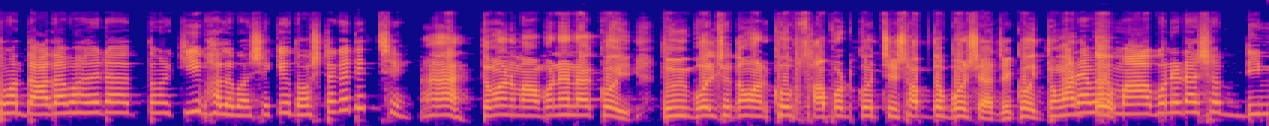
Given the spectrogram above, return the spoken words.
তোমার দাদা ভাইরা তোমার কি ভালোবাসে? কেউ দশ টাকা দিচ্ছে? হ্যাঁ তোমার মা বোনেরা কই? তুমি বলছো তোমার খুব সাপোর্ট করছে সব তো বসে আছে। কই তোমার আমার মা বোনেরা সব ডিম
